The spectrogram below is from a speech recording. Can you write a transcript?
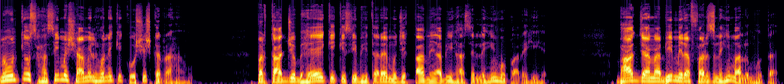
मैं उनकी उस हँसी में शामिल होने की कोशिश कर रहा हूँ। पर ताज्जुब है कि किसी भी तरह मुझे कामयाबी हासिल नहीं हो पा रही है। भाग जाना भी मेरा फ़र्ज़ नहीं मालूम होता।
